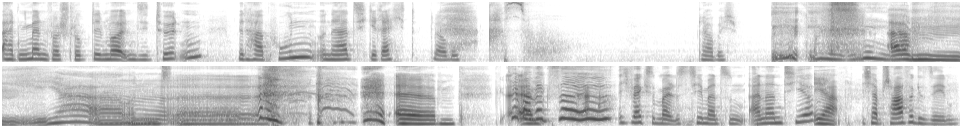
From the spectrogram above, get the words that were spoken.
hat niemanden verschluckt. Den wollten sie töten mit Harpunen und er hat sich gerecht, glaube ich. Ach so. Glaube ich. Ähm, ja, und Äh. äh, ähm, Themawechsel! ich wechsle mal das Thema zu einem anderen Tier. ja. Ich habe Schafe gesehen,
